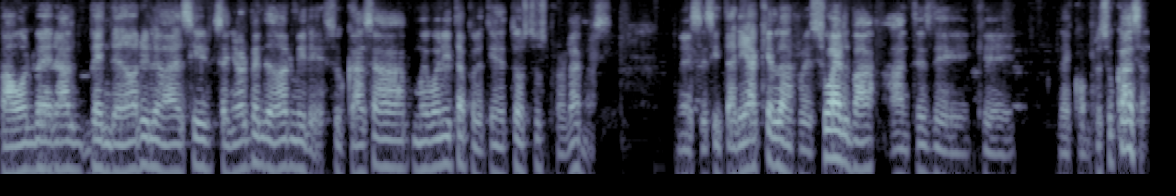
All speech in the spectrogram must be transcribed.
a volver al vendedor y le va a decir, señor vendedor, mire, su casa muy bonita, pero tiene todos estos problemas. Necesitaría que lo resuelva antes de que le compre su casa.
